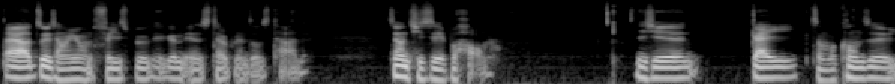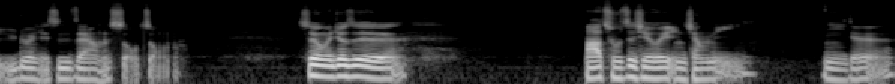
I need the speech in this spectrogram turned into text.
大家最常用的 Facebook 跟 Instagram 都是他的，这样其实也不好嘛。那些该怎么控制的舆论也是在他们手中所以我们就是。拔除这些会影响你你的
